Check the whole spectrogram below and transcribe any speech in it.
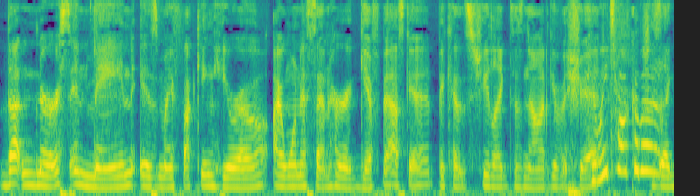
that nurse in Maine is my fucking hero. I want to send her a gift basket because she like does not give a shit. Can we talk about? She's like,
